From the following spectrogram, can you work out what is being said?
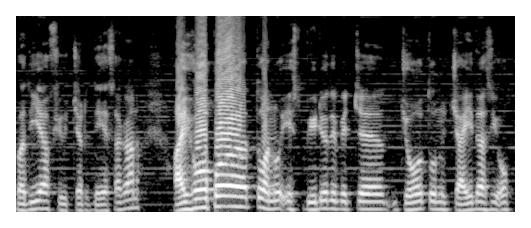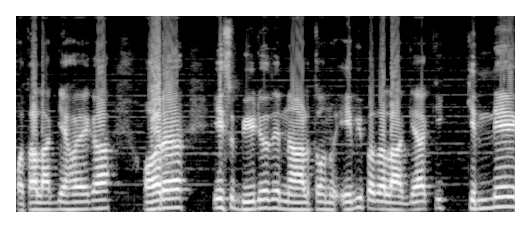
ਵਧੀਆ ਫਿਊਚਰ ਦੇ ਸਕਣ। ਆਈ ਹੋਪ ਤੁਹਾਨੂੰ ਇਸ ਵੀਡੀਓ ਦੇ ਵਿੱਚ ਜੋ ਤੁਹਾਨੂੰ ਚਾਹੀਦਾ ਸੀ ਉਹ ਪਤਾ ਲੱਗ ਗਿਆ ਹੋਵੇਗਾ। ਔਰ ਇਸ ਵੀਡੀਓ ਦੇ ਨਾਲ ਤੁਹਾਨੂੰ ਇਹ ਵੀ ਪਤਾ ਲੱਗ ਗਿਆ ਕਿ ਕਿੰਨੇ,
